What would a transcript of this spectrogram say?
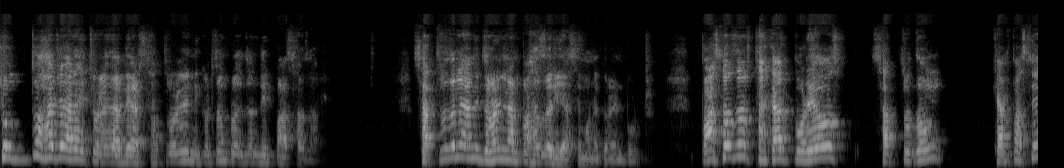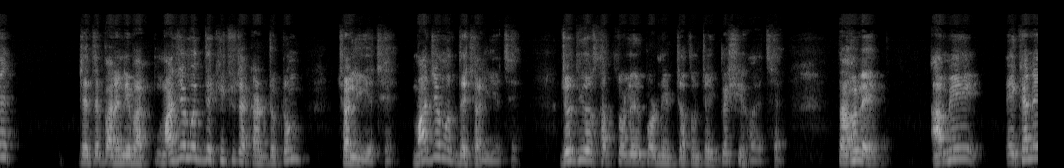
চোদ্দ হাজারে চলে যাবে আর ছাত্রদলের নিকটতম প্রতিদ্বন্দ্বী পাঁচ হাজার ছাত্রদলে আমি ধরে নিলাম পাঁচ হাজারই আছে মনে করেন বুট পাঁচ হাজার থাকার পরেও ছাত্রদল ক্যাম্পাসে যেতে পারেনি বা মাঝে মধ্যে কিছুটা কার্যক্রম চালিয়েছে, মাঝে মধ্যে চালিয়েছে। যদিও ছাত্রলীগের উপর নির্যাতনটাই বেশি হয়েছে। তাহলে আমি এখানে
